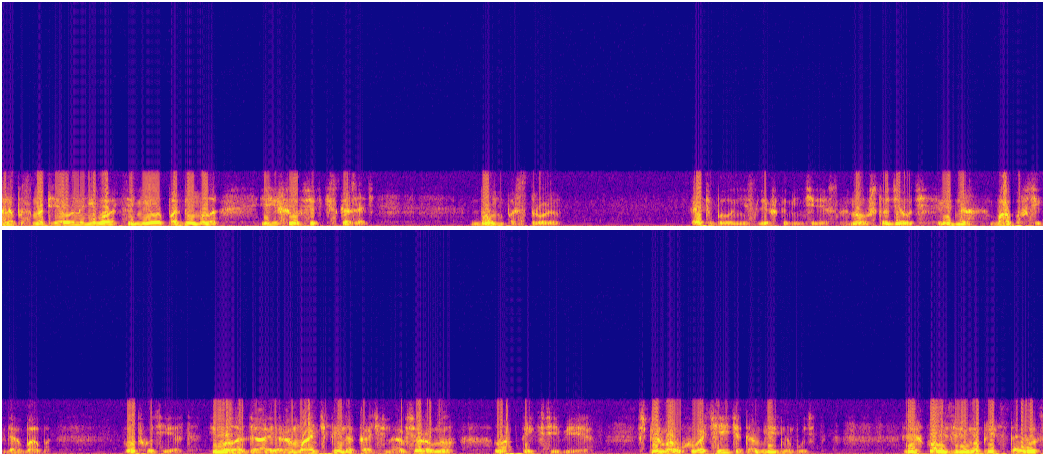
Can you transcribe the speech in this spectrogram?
Она посмотрела на него, оценила, подумала и решила все-таки сказать. «Дом построю». Это было не слишком интересно. Но что делать? Видно, баба всегда баба. Вот хоть и это. И молодая, и романтика, и накачана. А все равно лапкой к себе. Сперва ухватить, а там видно будет. Легко и зримо представилось,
